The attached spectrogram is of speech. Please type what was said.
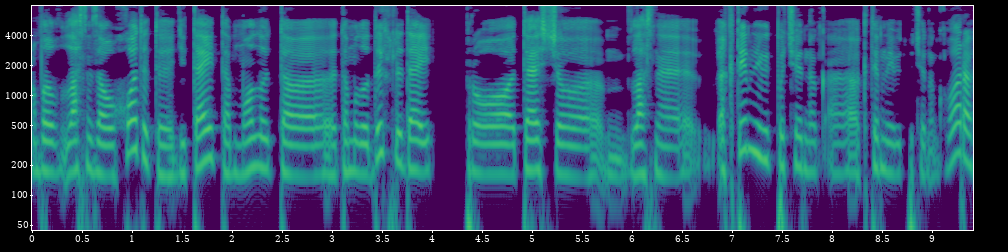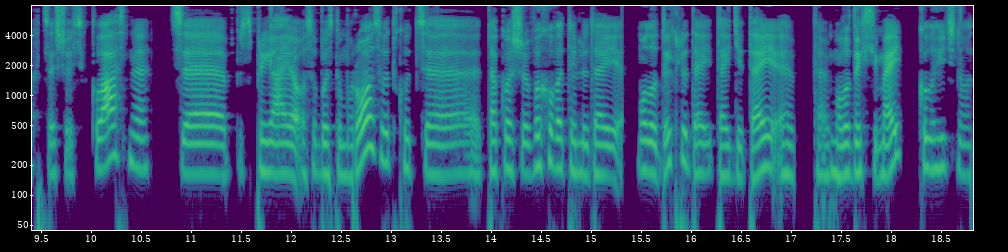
або, власне, заохотити дітей та молодь та, та молодих людей про те, що власне активний відпочинок, активний відпочинок в горах це щось класне, це сприяє особистому розвитку, це також виховати людей, молодих людей та дітей е, та молодих сімей, екологічного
